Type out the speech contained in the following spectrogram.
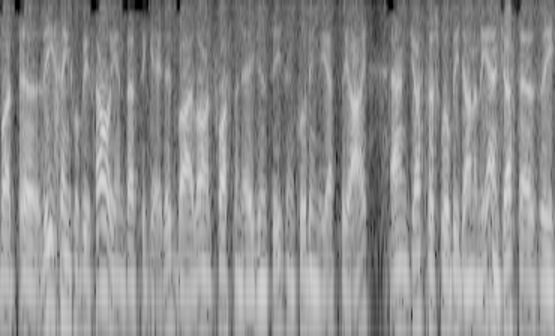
But uh, these things will be thoroughly investigated by law enforcement agencies, including the FBI, and justice will be done in the end, just as the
